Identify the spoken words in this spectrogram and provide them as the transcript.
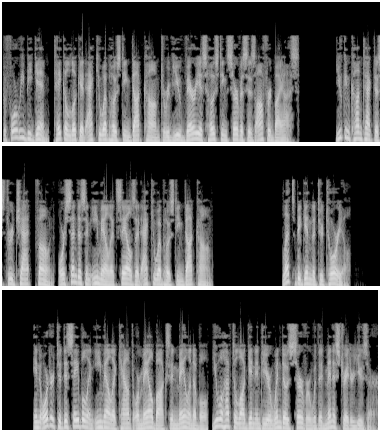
Before we begin, take a look at AccuWebHosting.com to review various hosting services offered by us. You can contact us through chat, phone, or send us an email at sales at AccuWebHosting.com. Let's begin the tutorial. In order to disable an email account or mailbox in MailEnable, you will have to log in into your Windows Server with administrator user.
